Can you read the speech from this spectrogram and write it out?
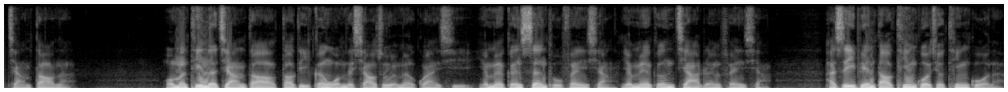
讲道呢？我们听的讲道到底跟我们的小组有没有关系？有没有跟圣徒分享？有没有跟家人分享？还是一篇道听过就听过了？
